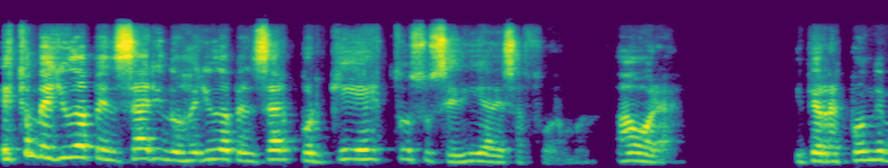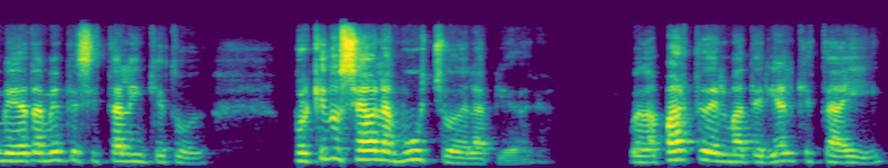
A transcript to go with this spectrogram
Esto me ayuda a pensar y nos ayuda a pensar por qué esto sucedía de esa forma. Ahora, y te respondo inmediatamente si está la inquietud, ¿por qué no se habla mucho de la piedra? Bueno, aparte del material que está ahí,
